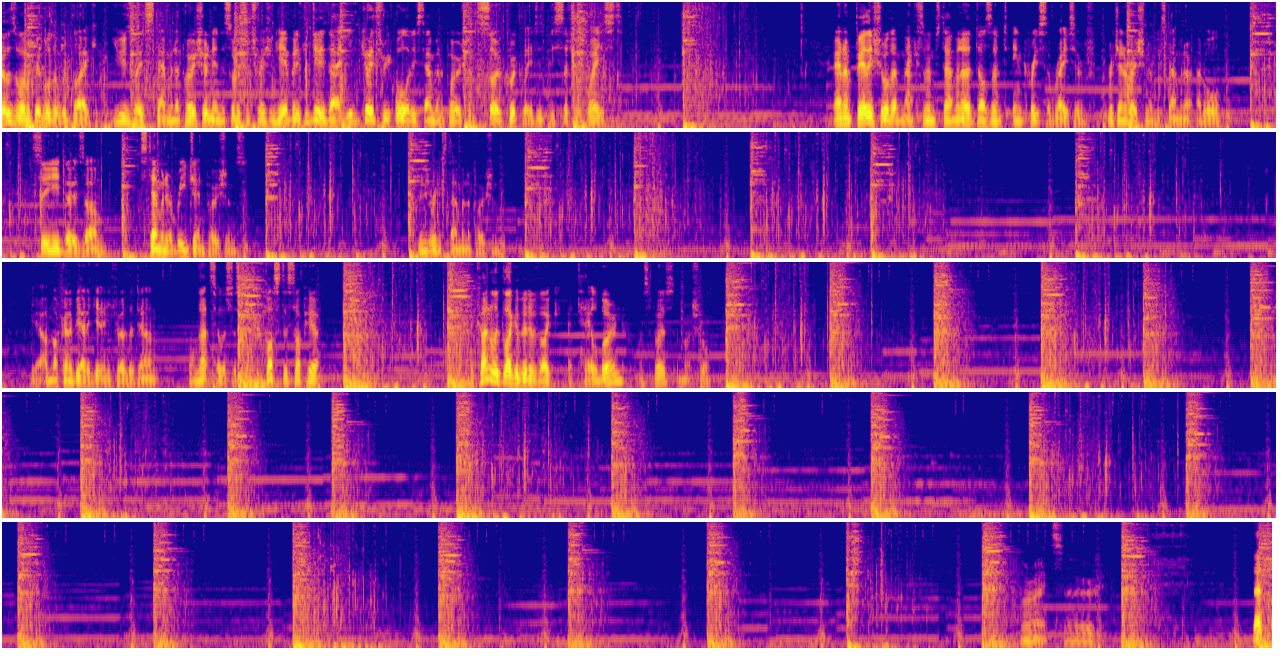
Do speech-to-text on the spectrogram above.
Sure there's a lot of people that would like use a stamina potion in this sort of situation here, but if you do that, you'd go through all of your stamina potions so quickly. It'd just be such a waste. And I'm fairly sure that maximum stamina doesn't increase the rate of regeneration of your stamina at all. So you need those um, stamina regen potions. Lingering stamina potion. Yeah, I'm not going to be able to get any further down on that, so let's just bust this up here. It kind of looked like a bit of like a tailbone, I suppose. I'm not sure.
